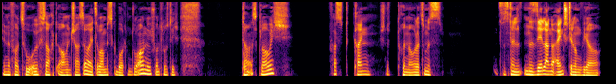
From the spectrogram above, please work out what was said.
Jennifer zu Ulf sagt, oh Mensch, hast du jetzt aber Mist gebaut und so auch nicht, ganz lustig. Da ist, glaube ich, fast kein Schnitt drin, oder zumindest es ist eine, eine sehr lange Einstellung wieder,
